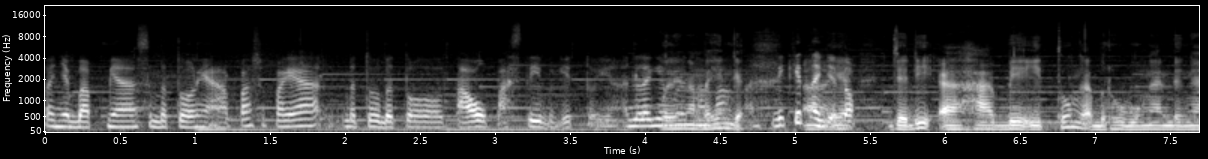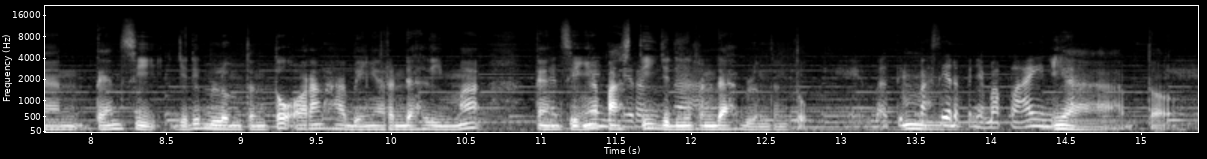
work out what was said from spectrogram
penyebabnya sebetulnya apa supaya betul-betul tahu pasti begitu ya. Ada lagi Boleh nambahin nggak? Sedikit uh, aja ya. dok. Jadi uh, eh, HB itu nggak berhubungan dengan tensi. Jadi hmm. belum tentu orang HB-nya rendah 5, tensinya, tensinya pasti rendah. jadi rendah belum tentu. Oke, berarti hmm. pasti ada penyebab lain. Iya, ya? betul. Oke.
